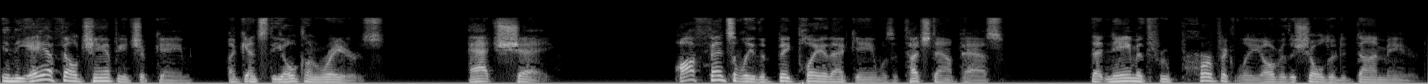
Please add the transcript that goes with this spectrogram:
in the AFL championship game against the Oakland Raiders at Shea, offensively, the big play of that game was a touchdown pass that Namath threw perfectly over the shoulder to Don Maynard.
